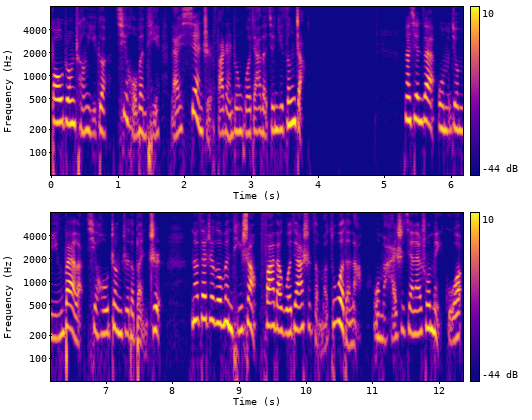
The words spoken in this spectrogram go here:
包装成一个气候问题，来限制发展中国家的经济增长。那现在我们就明白了气候政治的本质。那在这个问题上，发达国家是怎么做的呢？我们还是先来说美国。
